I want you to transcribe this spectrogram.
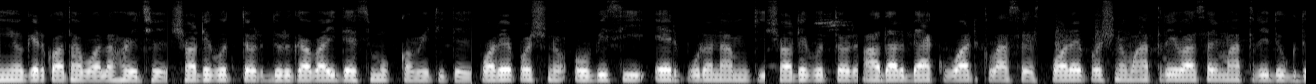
নিয়োগের কথা বলা হয়েছে? সঠিক উত্তর, দুর্গাবাই দেশমুখ কমিটিতে। পরের প্রশ্ন, ওবিসি এর পুরো নাম কি? সঠিক উত্তর, আদার ব্যাকওয়ার্ড ক্লাসেস। পরের প্রশ্ন, মাতৃভাষায় মাতৃদুগ্ধ।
